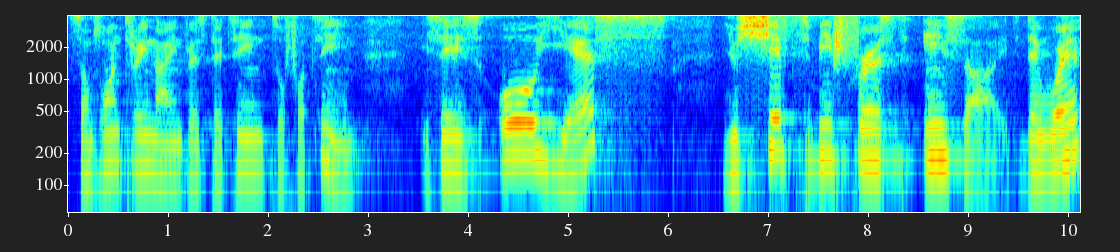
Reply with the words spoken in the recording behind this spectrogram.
Psalms 139, verse 13 to 14, it says, Oh, yes, you shaped me first inside, then where?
